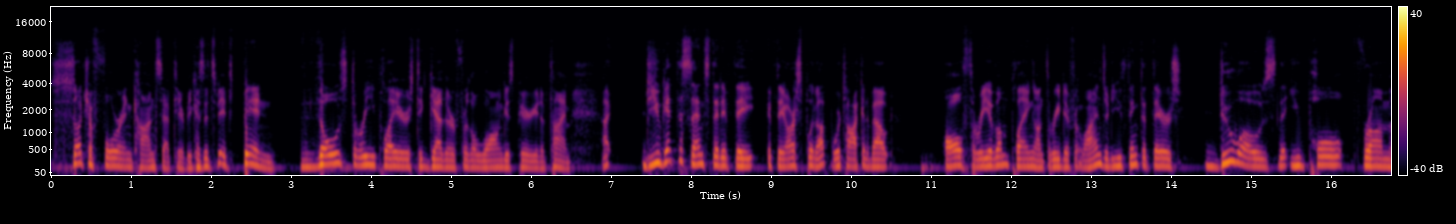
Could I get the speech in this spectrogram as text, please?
such a foreign concept here because it's it's been those three players together for the longest period of time. Uh, do you get the sense that if they if they are split up, we're talking about all three of them playing on three different lines, or do you think that there's duos that you pull from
